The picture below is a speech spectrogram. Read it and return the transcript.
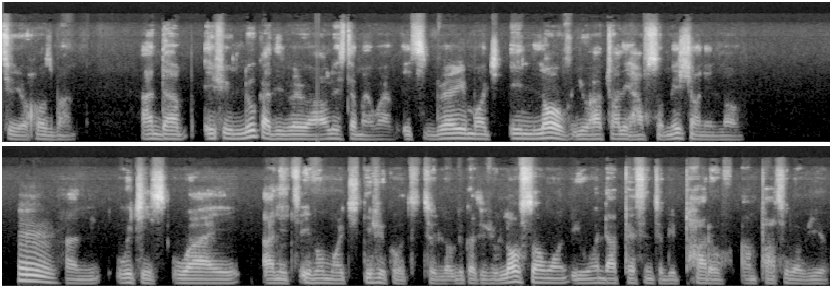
to your husband. And uh, if you look at it very well, I always tell my wife, it's very much in love. You actually have submission in love, mm. and which is why, and it's even much difficult to love because if you love someone, you want that person to be part of and parcel of you,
